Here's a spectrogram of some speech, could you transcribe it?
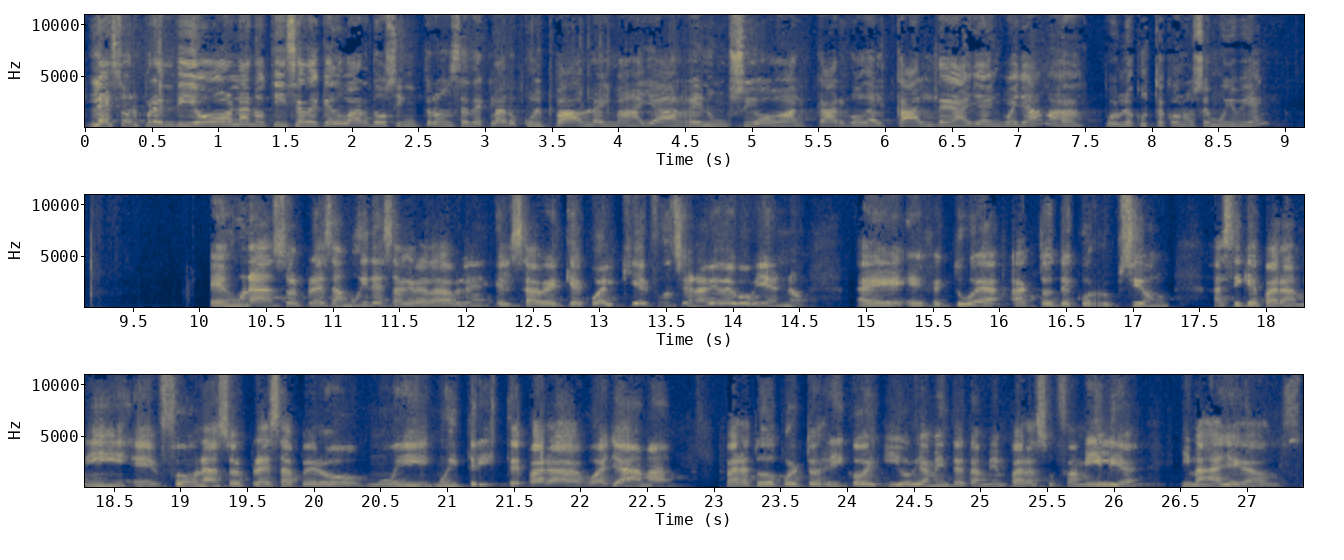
¿Le sorprendió la noticia de que Eduardo Cintrón se declaró culpable y más allá renunció al cargo de alcalde allá en Guayama, pueblo que usted conoce muy bien? Es una sorpresa muy desagradable el saber que cualquier funcionario de gobierno eh, efectúe actos de corrupción. Así que para mí eh, fue una sorpresa, pero muy, muy triste para Guayama, para todo Puerto Rico y obviamente también para su familia y más allegados.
